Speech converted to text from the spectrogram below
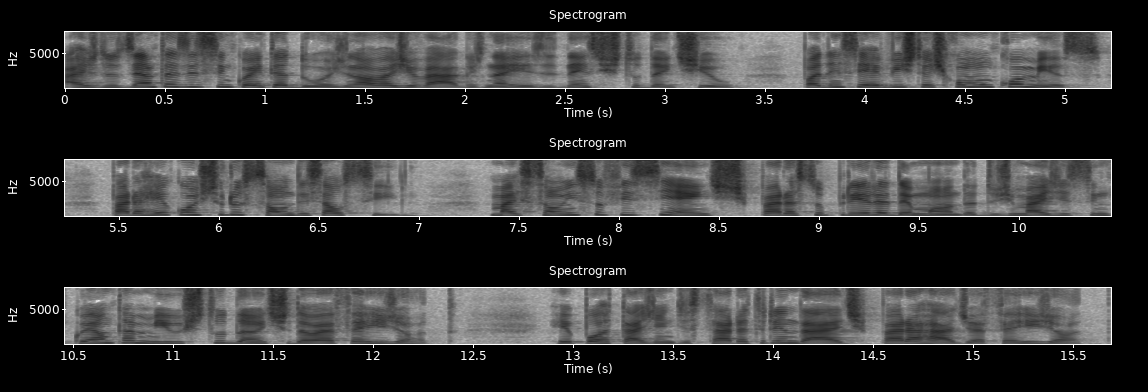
As 252 novas vagas na residência estudantil podem ser vistas como um começo para a reconstrução desse auxílio, mas são insuficientes para suprir a demanda dos mais de 50 mil estudantes da UFRJ. Reportagem de Sara Trindade para a Rádio UFRJ.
